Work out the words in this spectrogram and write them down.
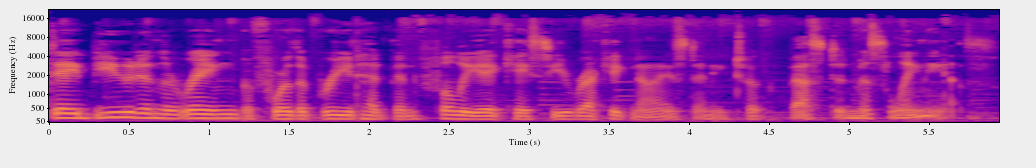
debuted in the ring before the breed had been fully AKC recognized, and he took best in miscellaneous.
